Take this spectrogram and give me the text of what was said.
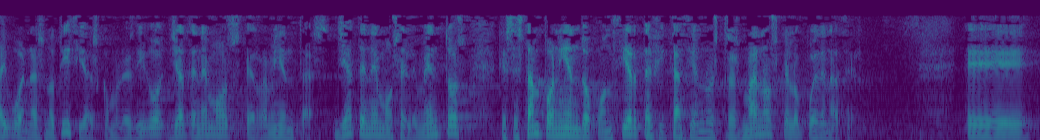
hay buenas noticias. Como les digo, ya tenemos herramientas, ya tenemos elementos que se están poniendo con cierta eficacia en nuestras manos que lo pueden hacer. Eh,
